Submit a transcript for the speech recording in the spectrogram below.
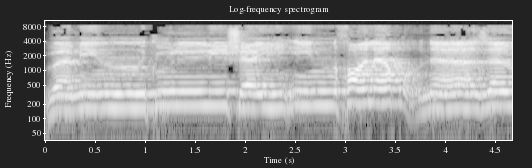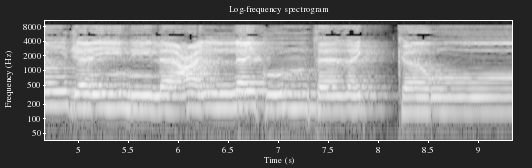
ومن كل شيء خلقنا زوجين لعلكم تذكرون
